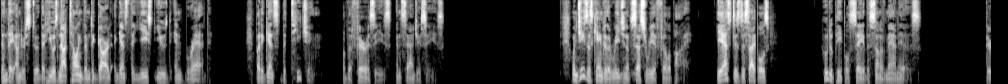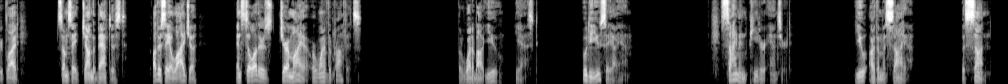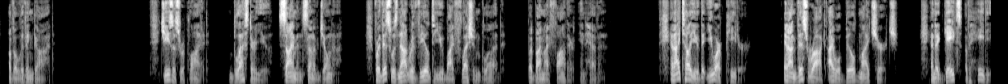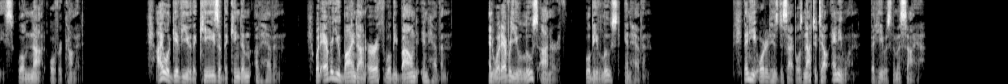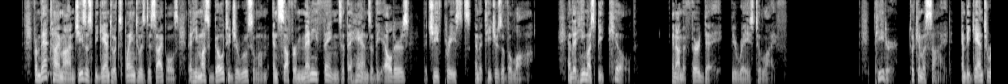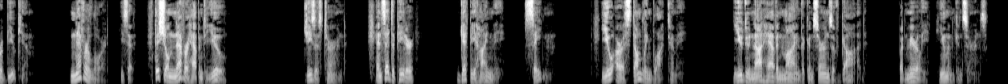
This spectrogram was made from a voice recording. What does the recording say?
Then they understood that he was not telling them to guard against the yeast used in bread but against the teaching of the pharisees and sadducees. When jesus came to the region of caesarea philippi he asked his disciples who do people say the son of man is? They replied some say john the baptist others say elijah and still others jeremiah or one of the prophets. But what about you? He asked. Who do you say i am? Simon peter answered you are the messiah the son of the living god. Jesus replied blessed are you simon son of jonah for this was not revealed to you by flesh and blood but by my father in heaven and i tell you that you are peter and on this rock i will build my church and the gates of hades will not overcome it. I will give you the keys of the kingdom of heaven. Whatever you bind on earth will be bound in heaven and whatever you loose on earth will be loosed in heaven. Then he ordered his disciples not to tell anyone that he was the messiah from that time on jesus began to explain to his disciples that he must go to jerusalem and suffer many things at the hands of the elders the chief priests and the teachers of the law and that he must be killed and on the third day be raised to life. Peter took him aside and began to rebuke him. Never lord he said this shall never happen to you. Jesus turned and said to peter get behind me satan you are a stumbling block to me. You do not have in mind the concerns of god but merely human concerns.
